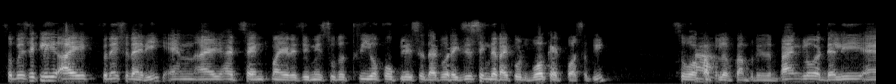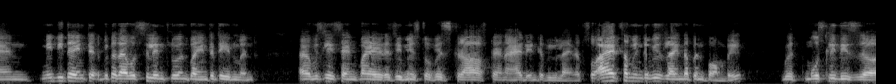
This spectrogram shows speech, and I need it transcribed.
So basically, I finished NIRI and I had sent my resumes to the three or four places that were existing that I could work at possibly. So a Ah. couple of companies in Bangalore, Delhi, and maybe the inter- because I was still influenced by entertainment. I obviously sent my resumes to Wizcraft and I had interview lined up. So I had some interviews lined up in Bombay with mostly these uh,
